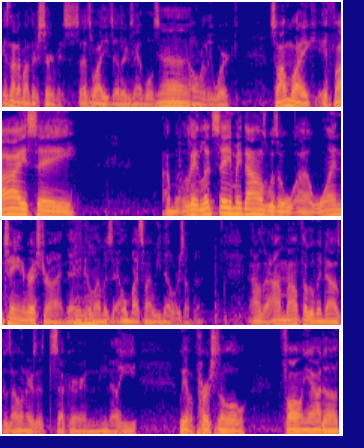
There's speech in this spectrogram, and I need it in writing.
It's not about their service. So that's why these other examples Yeah. don't really work. So I'm like, if I say, I'm, okay, let's say McDonald's was a uh, one chain restaurant that in Columbus owned by somebody we know or something. And I was like, I'm, I don't fuck with McDonald's because the owner is a sucker and, you know, he, we have a personal falling out. Uh,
